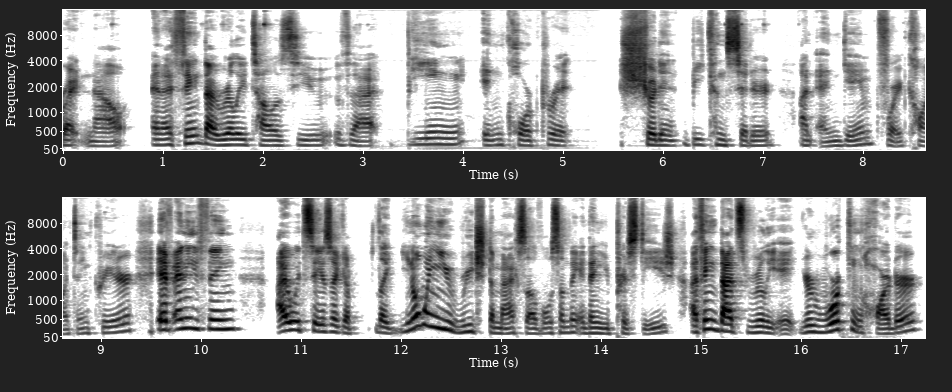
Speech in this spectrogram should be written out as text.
right now. And I think that really tells you that being in corporate shouldn't be considered an end game for a content creator. If anything, I would say it's like a like you know when you reach the max level of something and then you prestige. I think that's really it. You're working harder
